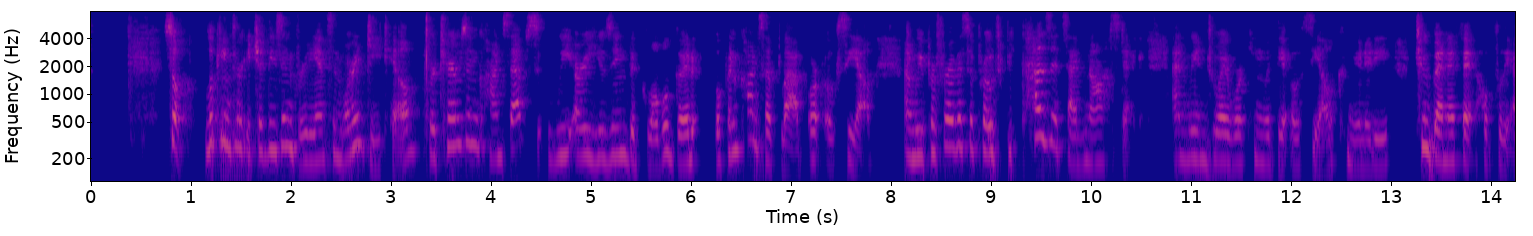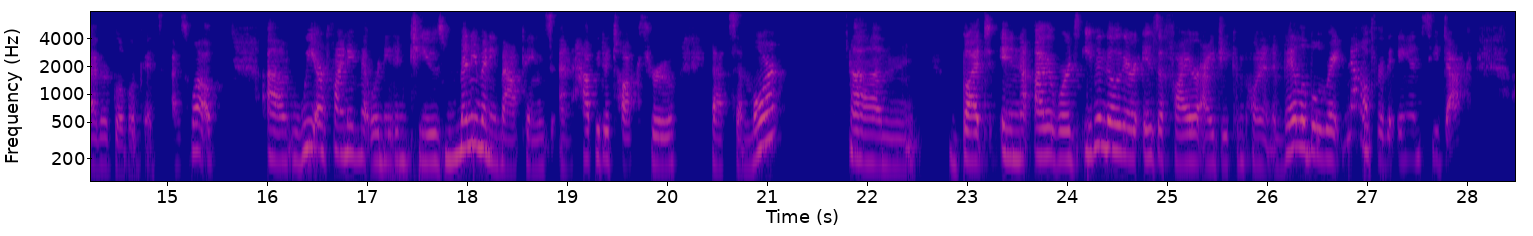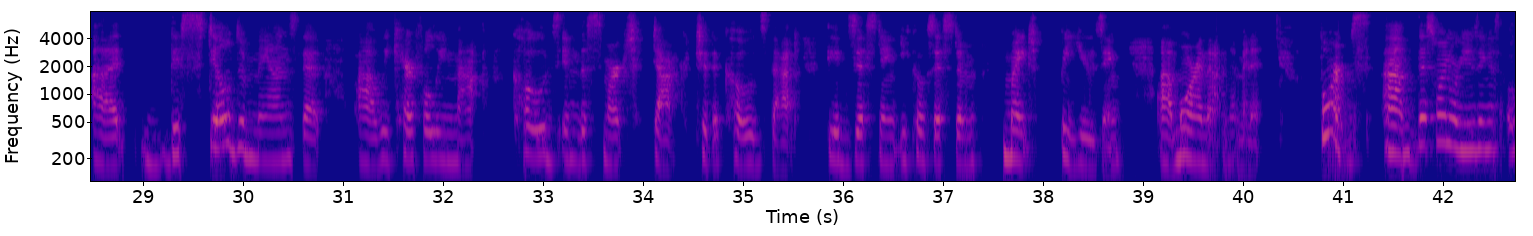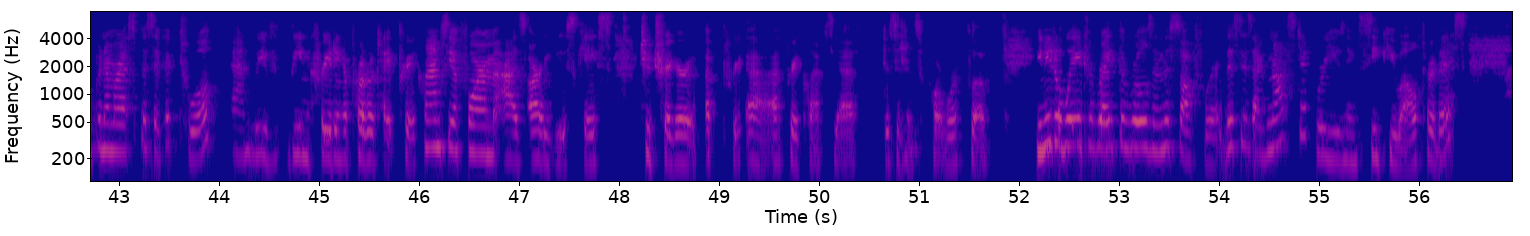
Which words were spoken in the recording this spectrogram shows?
So looking through each of these ingredients in more detail, for terms and concepts, we are using the Global Good Open Concept Lab or OCL. And we prefer this approach because it's agnostic and we enjoy working with the OCL community to benefit hopefully other global goods as well. Um, we are finding that we're needing to use many, many mappings and happy to talk through that some more. Um, but in other words, even though there is a FHIR IG component available right now for the ANC DAK, uh, this still demands that uh, we carefully map codes in the smart DAK to the codes that the existing ecosystem might be using. Uh, more on that in a minute. Forms. Um, this one we're using as OpenMRS specific tool, and we've been creating a prototype preeclampsia form as our use case to trigger a, pre, uh, a preeclampsia decision support workflow. You need a way to write the rules in the software. This is agnostic. We're using CQL for this,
